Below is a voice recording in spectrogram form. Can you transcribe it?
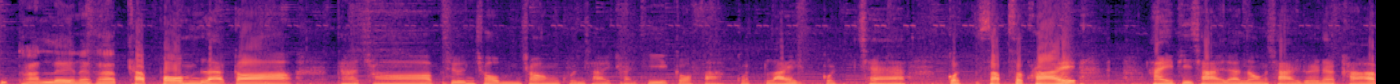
ทุกๆทท่านเลยนะครับ ครับผมแล้วก็ ถ้าชอบชื่นชมช่องคุณชายขายที่ก็ฝากกดไลค์กดแชร์ กด Subscribe ให้พี่ชายและน้องชายด้วยนะครับ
